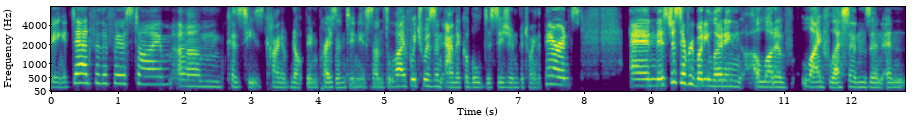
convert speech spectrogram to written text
being a dad for the first time because um, he's kind of not been present in his son's life which was an amicable decision between the parents and it's just everybody learning a lot of life lessons and, and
